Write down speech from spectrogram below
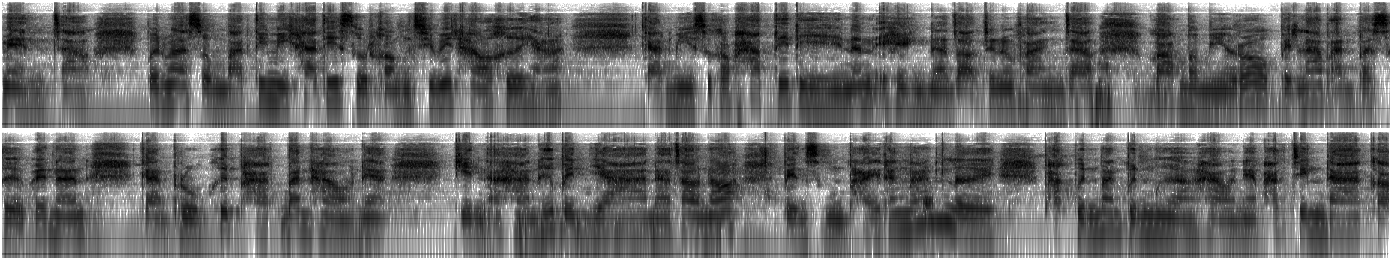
แม่นเจ้าเปิ้นว่าสมบัติที่มีค่าที่สุดของชีวิตเฮาคืออย่างการมีสุขภาพที่ดีนั่นเองนะเจ้าท่านผู้ฟังเจ้าความบ่มีโรคเป็นลาบอันประเสริฐเพราะนั้น การปลูกพืชพักบ้านเฮาเนี่ยกินอาหารที่เป็นยานะเจ้าเนาะเป็นสมุนไพรทั้งนั้นเลยผักพื้นบ้านพื้นเมืองเฮาเนี่ยผักเจิงดาก็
